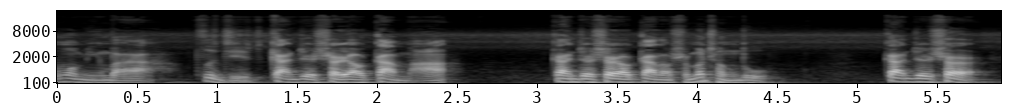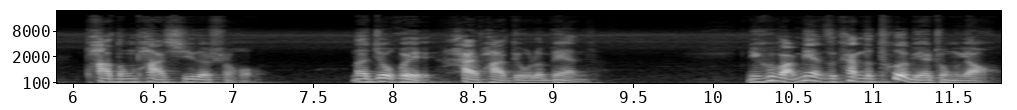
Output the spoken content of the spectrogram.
磨明白啊，自己干这事儿要干嘛，干这事儿要干到什么程度，干这事儿怕东怕西的时候，那就会害怕丢了面子，你会把面子看得特别重要。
